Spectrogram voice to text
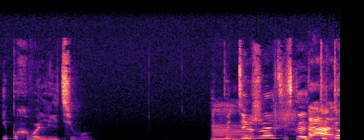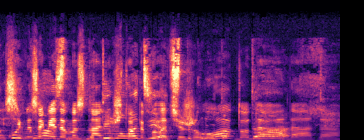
и похвалить его. И М. поддержать, и сказать, Да, ты если такой вы классный, заведомо да знали, ты что это было молодец, тяжело, круто». то да, да, да.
